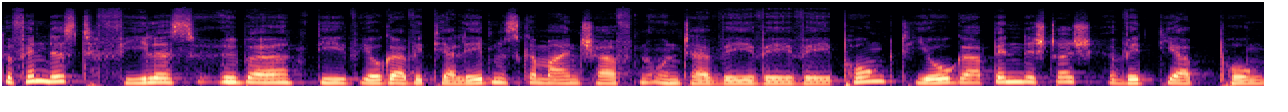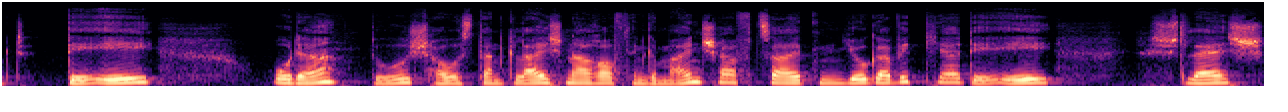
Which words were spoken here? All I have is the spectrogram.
Du findest vieles über die Yoga Vidya Lebensgemeinschaften unter www.yoga-vidya.de oder du schaust dann gleich nach auf den Gemeinschaftsseiten yogavidya.de slash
